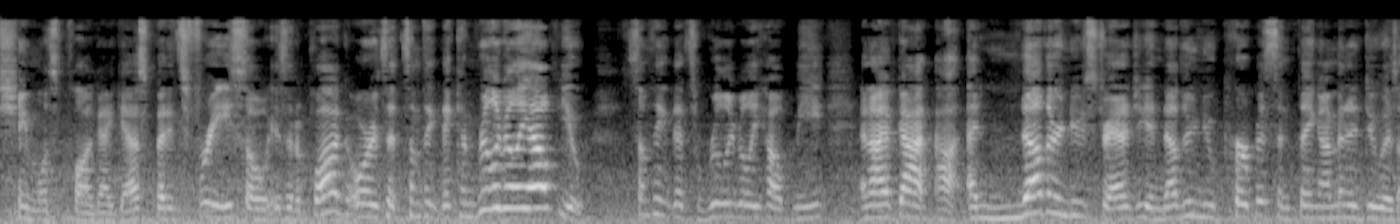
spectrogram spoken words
shameless plug, I guess, but it's free. So is it a plug or is it something that can really, really help you? Something that's really, really helped me. And I've got uh, another new strategy, another new purpose and thing I'm going to do as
